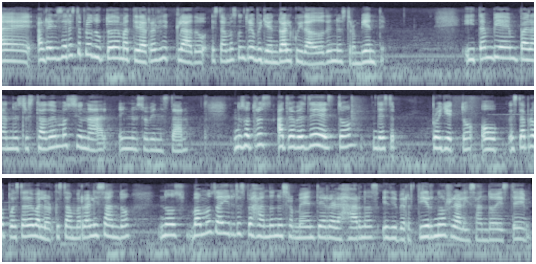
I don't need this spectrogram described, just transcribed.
Eh, al realizar este producto de material reciclado, estamos contribuyendo al cuidado de nuestro ambiente y también para nuestro estado emocional y nuestro bienestar. Nosotros a través de esto, de este proyecto o esta propuesta de valor que estamos realizando, nos vamos a ir despejando nuestra mente, relajarnos y divertirnos realizando este,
